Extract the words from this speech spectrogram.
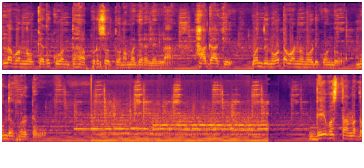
ಎಲ್ಲವನ್ನೂ ಕೆದಕುವಂತಹ ಪುರುಸತ್ತು ನಮಗಿರಲಿಲ್ಲ. ಹಾಗಾಗಿ ಒಂದು ನೋಟವನ್ನು ನೋಡಿಕೊಂಡು ಮುಂದೆ ಹೊರಟೆವು. ದೇವಸ್ಥಾನದ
